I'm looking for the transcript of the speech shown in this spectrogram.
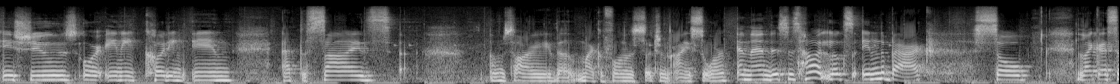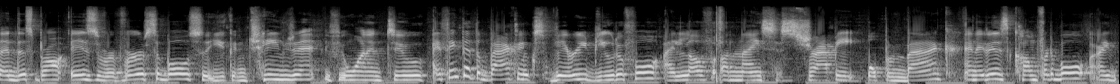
issues or any cutting in at the sides. I'm sorry, the microphone is such an eyesore. And then this is how it looks in the back. So, like I said, this bra is reversible, so you can change it if you wanted to. I think that the back looks very beautiful. I love a nice strappy open back, and it is comfortable. I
